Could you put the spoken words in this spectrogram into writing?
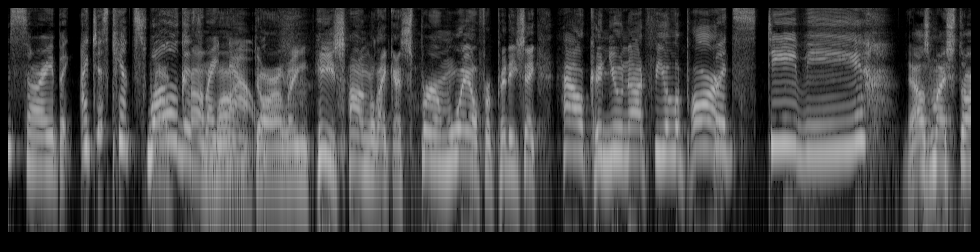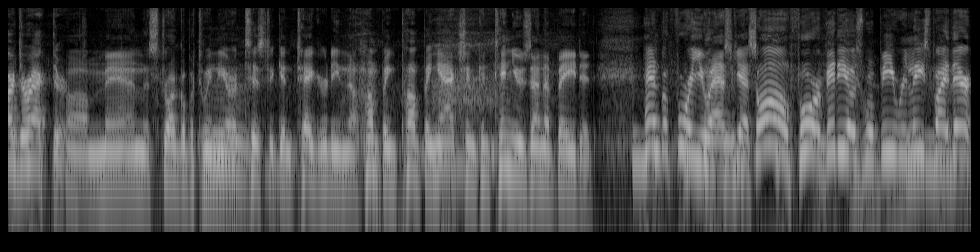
I'm sorry, but I just can't swallow oh, this come right on, now. darling. He's hung like a sperm whale, for pity's sake. How can you not feel the part? But Stevie. How's my star director? Oh, man, the struggle between the hmm. artistic integrity and the humping, pumping action continues unabated. And before you ask, yes, all four videos will be released by their.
